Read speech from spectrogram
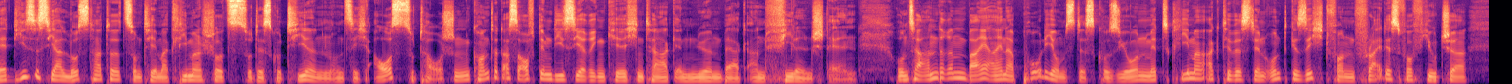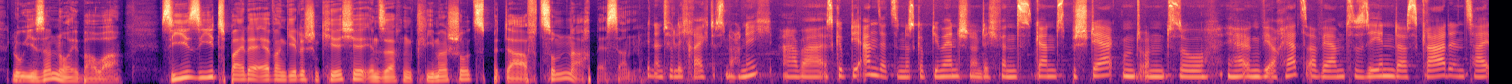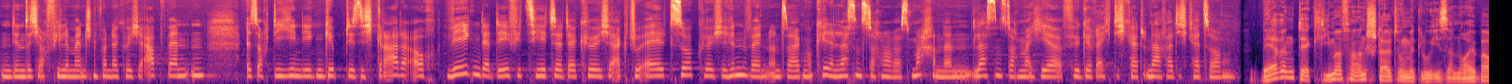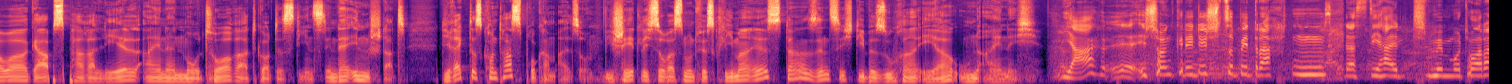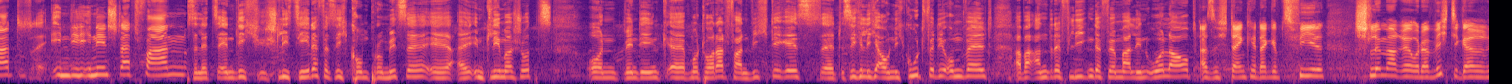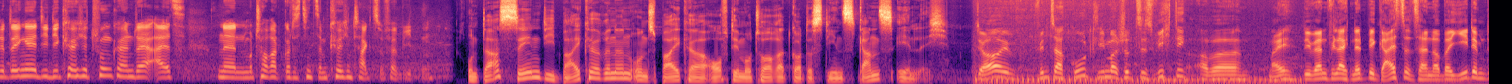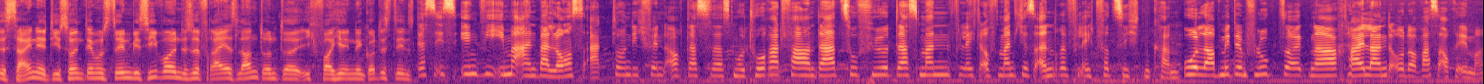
Wer dieses Jahr Lust hatte, zum Thema Klimaschutz zu diskutieren und sich auszutauschen, konnte das auf dem diesjährigen Kirchentag in Nürnberg an vielen Stellen. Unter anderem bei einer Podiumsdiskussion mit Klimaaktivistin und Gesicht von Fridays for Future, Luisa Neubauer. Sie sieht bei der evangelischen Kirche in Sachen Klimaschutz Bedarf zum Nachbessern. Natürlich reicht es noch nicht, aber es gibt die Ansätze und es gibt die Menschen und ich finde es ganz bestärkend und so ja, irgendwie auch herzerwärmend zu sehen, dass gerade in Zeiten, in denen sich auch viele Menschen von der Kirche abwenden, es auch diejenigen gibt, die sich gerade auch wegen der Defizite der Kirche aktuell zur Kirche hinwenden und sagen, okay, dann lass uns doch mal was machen, dann lass uns doch mal hier für Gerechtigkeit und Nachhaltigkeit sorgen. Während der Klimaveranstaltung mit Luisa Neubauer gab es parallel eine einen Motorradgottesdienst in der Innenstadt. Direktes Kontrastprogramm also. Wie schädlich sowas nun fürs Klima ist, da sind sich die Besucher eher uneinig. Ja, äh, ist schon kritisch zu betrachten, dass die halt mit dem Motorrad in die Innenstadt fahren. Also letztendlich schließt jeder für sich Kompromisse äh, im Klimaschutz. Und wenn den äh, Motorradfahren wichtig ist, äh, sicherlich auch nicht gut für die Umwelt, aber andere fliegen dafür mal in Urlaub. Also ich denke, da gibt es viel schlimmere oder wichtigere Dinge, die die Kirche tun könnte, als einen Motorradgottesdienst am Kirchentag zu verbieten. Und das sehen die Bikerinnen und Biker auf dem Motorradgottesdienst ganz ähnlich. Ja, ich finde es auch gut, Klimaschutz ist wichtig, aber mei, die werden vielleicht nicht begeistert sein, aber jedem das seine. Die sollen demonstrieren, wie sie wollen, das ist ein freies Land und äh, ich fahre hier in den Gottesdienst. Das ist irgendwie immer ein Balanceakt und ich finde auch, dass das Motorradfahren dazu führt, dass man vielleicht auf manches andere vielleicht verzichten kann. Urlaub mit dem Flugzeug nach Thailand oder was auch immer.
